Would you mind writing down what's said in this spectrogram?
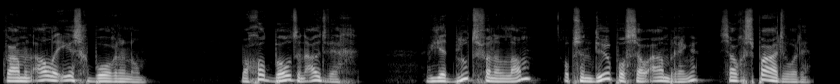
kwamen alle eerstgeborenen om. Maar God bood een uitweg. Wie het bloed van een lam op zijn deurpost zou aanbrengen, zou gespaard worden.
